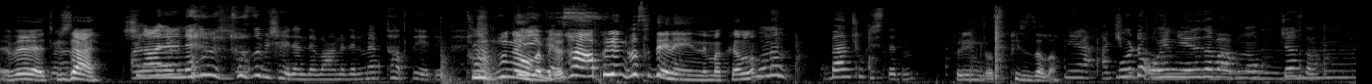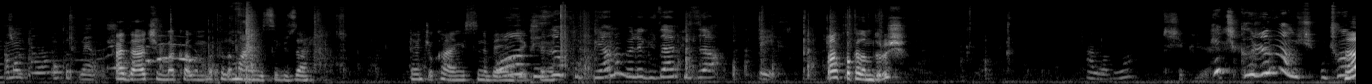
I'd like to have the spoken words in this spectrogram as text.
Evet güzel. Şimdi tuzlu bir şeyden devam edelim. Hep tatlı yedik. Tuzlu ne olabilir? Ha Pringles'ı deneyin bakalım. Bunu ben çok istedim. Pringles pizzalı. Ya, Burada oyun yeri de var. Bunu okutacağız da. Ama okutmayalım. Hadi açın bakalım bakalım hangisi güzel. En çok hangisini Aa beğeneceksiniz? pizza kokuyor ama böyle güzel pizza değil. Bak bakalım Duruş. Al abla. Teşekkürler. Hiç kırılmamış. Çok Ha.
